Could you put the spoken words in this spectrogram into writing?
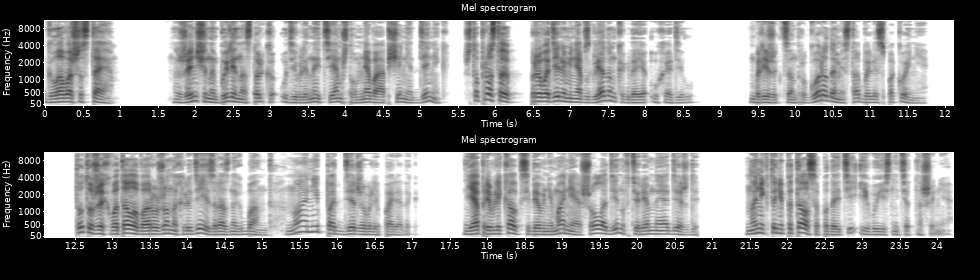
Глава шестая. Женщины были настолько удивлены тем, что у меня вообще нет денег, что просто проводили меня взглядом, когда я уходил. Ближе к центру города места были спокойнее. Тут уже хватало вооруженных людей из разных банд, но они поддерживали порядок. Я привлекал к себе внимание, шел один в тюремной одежде, но никто не пытался подойти и выяснить отношения.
